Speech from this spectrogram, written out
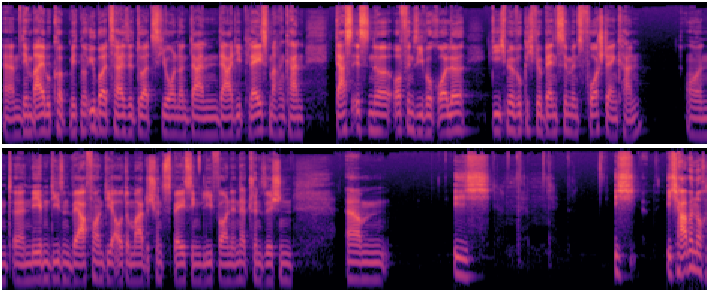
ähm, den Ball bekommt mit einer Überzahlsituation und dann da die Plays machen kann. Das ist eine offensive Rolle, die ich mir wirklich für Ben Simmons vorstellen kann. Und äh, neben diesen Werfern, die automatisch schon Spacing liefern in der Transition, ähm, ich, ich ich habe noch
